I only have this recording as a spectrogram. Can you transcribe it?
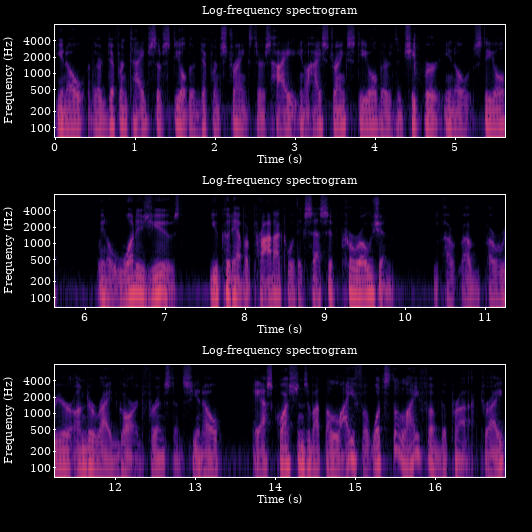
You know, there are different types of steel, there are different strengths. There's high, you know, high strength steel. There's the cheaper, you know, steel. You know, what is used? You could have a product with excessive corrosion a, a, a rear underride guard, for instance. You know, ask questions about the life of what's the life of the product, right?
